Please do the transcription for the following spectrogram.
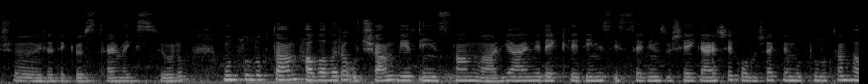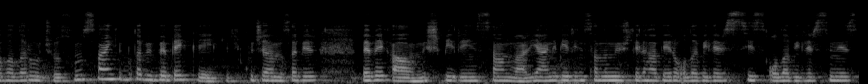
şöyle de göstermek istiyorum. Mutluluktan havalara uçan bir insan var. Yani beklediğiniz istediğiniz bir şey gerçek olacak ve mutluluktan havalara uçuyorsunuz. Sanki bu da bir bebekle ilgili. Kucağınıza bir bebek almış bir insan var. Yani bir insanın müjdeli haberi olabilir siz olabilirsiniz.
